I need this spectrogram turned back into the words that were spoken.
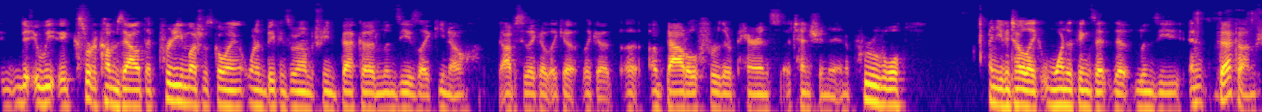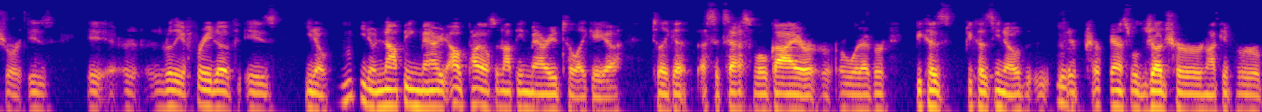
it, it sort of comes out that pretty much what's going, one of the big things going on between Becca and Lindsay is like, you know, obviously like a, like a, like a, a, a battle for their parents' attention and approval. And you can tell like one of the things that, that Lindsay and Becca, I'm sure, is, is really afraid of is, you know, Mhm. you know, not being married. Oh, probably also not being married to like a, uh, to like a, a successful guy or, or, or whatever because because you know Yeah. her parents will judge her or not give her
